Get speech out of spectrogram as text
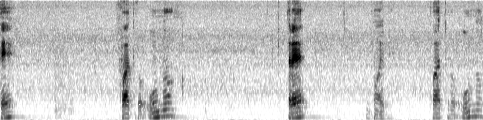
T 4 1 3 9 4 1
